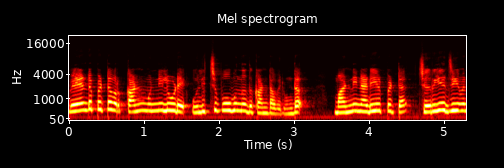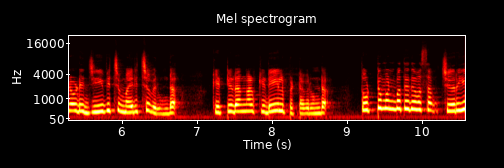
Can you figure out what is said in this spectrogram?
വേണ്ടപ്പെട്ടവർ കൺമുന്നിലൂടെ ഒലിച്ചു പോകുന്നത് കണ്ടവരുണ്ട്. മണ്ണിനടിയിൽപ്പെട്ട് ചെറിയ ജീവനോടെ ജീവിച്ച് മരിച്ചവരുണ്ട്. കെട്ടിടങ്ങൾക്കിടയിൽപ്പെട്ടവരുണ്ട്. തൊട്ടു മുൻപത്തെ ദിവസം ചെറിയ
